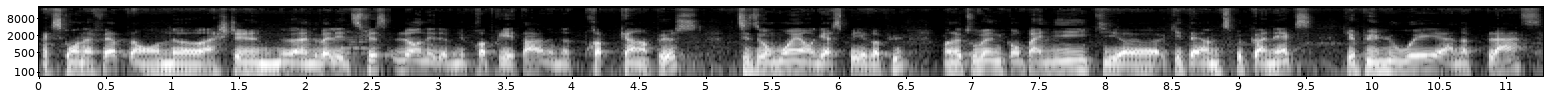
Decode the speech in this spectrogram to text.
Fait que ce qu'on a fait, on a acheté une- un nouvel édifice. Là, on est devenu propriétaire de notre propre campus. Tu dit, au moins, on gaspillera plus. On a trouvé une compagnie qui, euh, qui était un petit peu connexe, qui a pu louer à notre place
